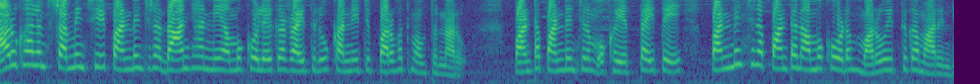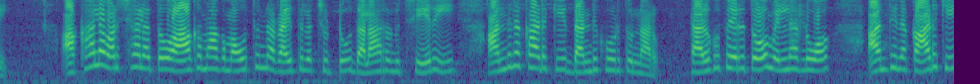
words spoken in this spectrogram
ఆరుగాలం శ్రమించి పండించిన ధాన్యాన్ని అమ్ముకోలేక రైతులు కన్నీటి పర్వతమవుతున్నారు. పంట పండించడం ఒక ఎత్తు అయితే పండించిన పంటను అమ్ముకోవడం మరో ఎత్తుగా మారింది. అకాల వర్షాలతో ఆగమాగం అవుతున్న రైతుల చుట్టూ దళారులు చేరి అందిన కాడికి దండి కోరుతున్నారు. తరుగు పేరుతో మిల్లర్లు అందిన కాడికి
